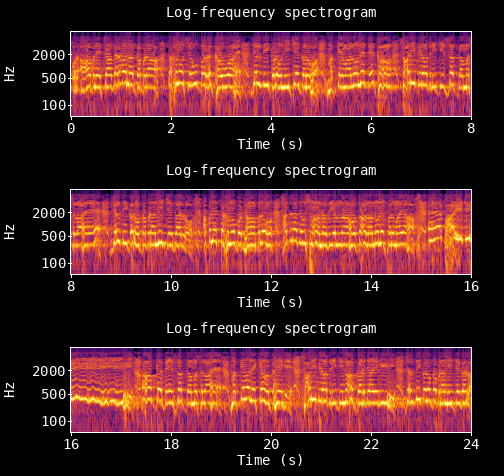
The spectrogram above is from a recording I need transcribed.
اور آپ نے چادر والا کپڑا ٹخنوں سے اوپر رکھا ہوا ہے۔ جلدی کرو، نیچے کرو۔ مکے والوں نے دیکھا، ساری برادری کی عزت کا مسئلہ ہے۔ جلدی کرو، کپڑا نیچے کر لو۔ اپنے ٹخنوں کو ڈھانپ لو۔ حضرت عثمان رضی اللہ تعالیٰ نے فرمایا، اے بھائی جی آپ کہتے ہیں عزت کا مسئلہ ہے۔ مکے والے کیا کہیں گے؟ ساری برادری کی ناک کٹ جائے گی۔ جلدی کرو کپڑا نیچے کرو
